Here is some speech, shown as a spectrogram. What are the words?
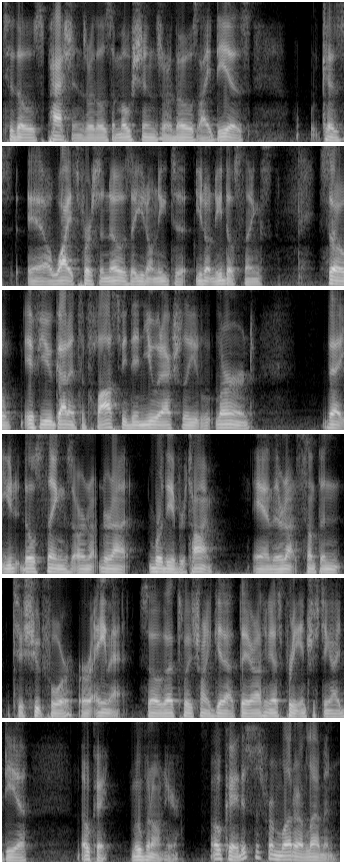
to those passions or those emotions or those ideas because a wise person knows that you don't need to you don't need those things. So if you got into philosophy, then you would actually learned that you those things are not they're not worthy of your time, and they're not something to shoot for or aim at. So that's what he's trying to get out there. I think that's a pretty interesting idea. Okay, moving on here. Okay, this is from letter 11.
